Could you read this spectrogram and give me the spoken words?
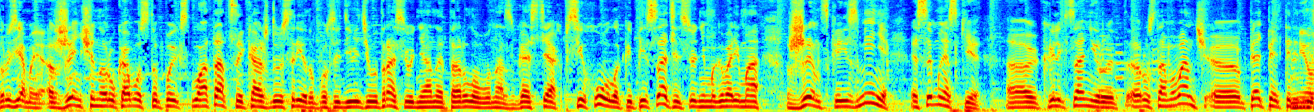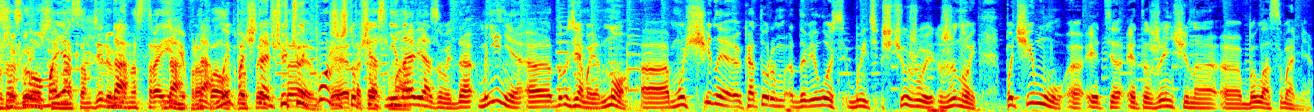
Друзья мои, женщина руководство по эксплуатации каждую среду после 9 утра. Сегодня Анетта Орлова у нас в гостях. Психолог и писатель. Сегодня мы говорим о женской измене. СМСки э, коллекционирует Рустам Иванович. Э, 5533 Мне со словом «Маяк». на самом деле, у меня настроение пропало, Мы потому что почитаем чуть-чуть позже, чтобы сейчас не кошмар. навязывать да, мнение. Э, друзья мои, но э, мужчины, которым довелось быть с чужой женой, почему э, эта, эта женщина э, была с вами?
